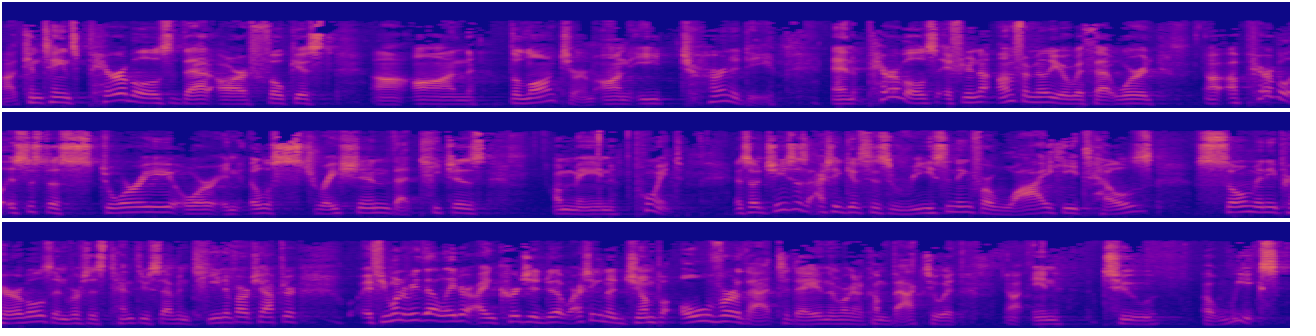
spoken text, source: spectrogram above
uh, contains parables that are focused uh, on the long term, on eternity. And parables, if you're not unfamiliar with that word, uh, a parable is just a story or an illustration that teaches a main point. And so Jesus actually gives his reasoning for why he tells so many parables in verses 10 through 17 of our chapter. If you want to read that later, I encourage you to do that. We're actually going to jump over that today, and then we're going to come back to it uh, in two uh, weeks.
